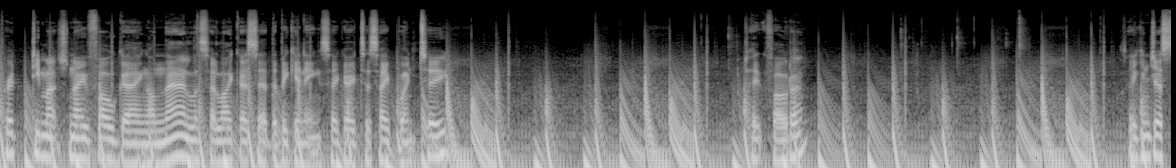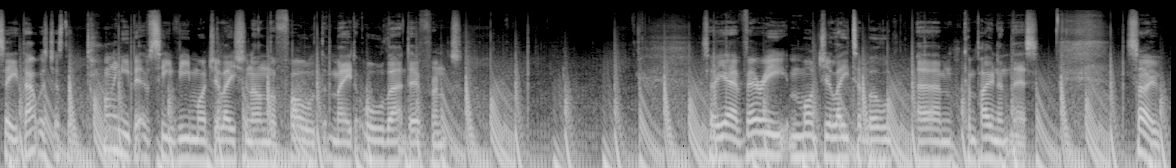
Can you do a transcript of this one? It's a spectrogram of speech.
Pretty much no fold going on there, so like I said at the beginning, so go to save point 2. Take the fold out. So you can just see that was just a tiny bit of CV modulation on the fold that made all that difference. So yeah, very modulatable um, component this. So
